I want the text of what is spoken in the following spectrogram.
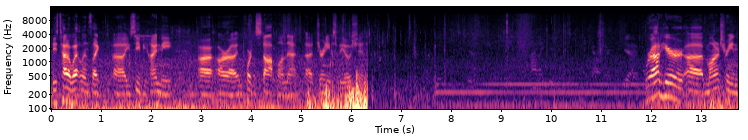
these tidal wetlands like uh, you see behind me are, are an important stop on that uh, journey to the ocean. We're out here uh, monitoring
